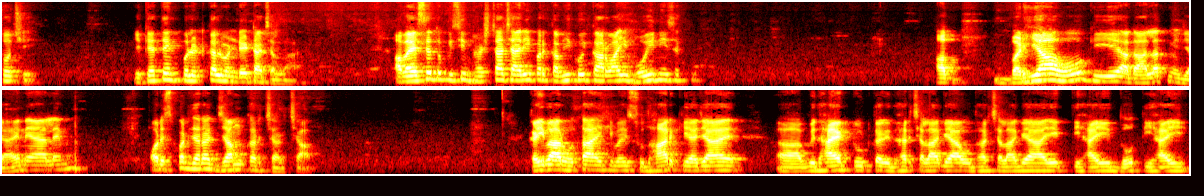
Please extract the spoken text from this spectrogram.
सोचिए, ये कहते हैं पॉलिटिकल वेंडेटा चल रहा है। अब ऐसे तो किसी भ्रष्टाचारी पर कभी कोई कार्रवाई हो ही नहीं सकती। अब बढ़िया हो कि ये अदालत में जाए न्यायालय में और इस पर जरा जमकर चर्चा कई बार होता है कि भाई सुधार किया जाए विधायक टूटकर इधर चला गया, उधर चला गया, एक तिहाई, दो तिहाई।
